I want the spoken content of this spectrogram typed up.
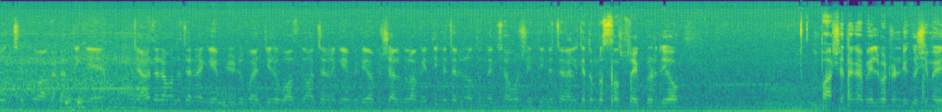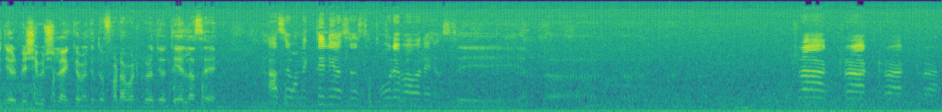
বলছে কুয়াকাটার দিকে। যারা যারা আমাদের channel game video point zero বসগাঁও চ্যানেল গেম ভিডিও অফিসিয়াল ব্লগে তিনটে চ্যানেল নতুন দেখছ অবশ্যই তিনটে চ্যানেলকে তোমরা সাবস্ক্রাইব করে দিও। পাশে থাকা বেল বাটনটি খুশি মেরে দিও বেশি বেশি লাইক কমেন্ট কিন্তু ফটাফট করে দিও। তেল আছে? আছে অনেক তেলই আছে ওস্তাদ ওরে বাবারে আছে ট্রাক ট্রাক ট্রাক ট্রাক।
